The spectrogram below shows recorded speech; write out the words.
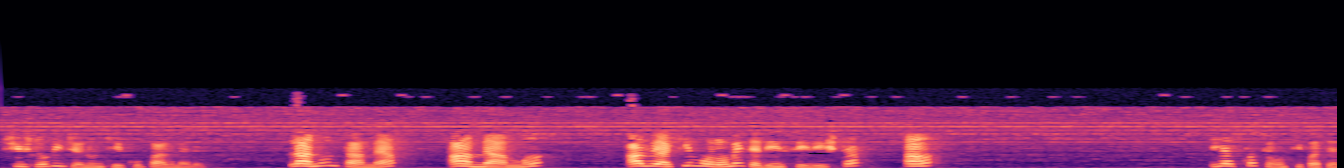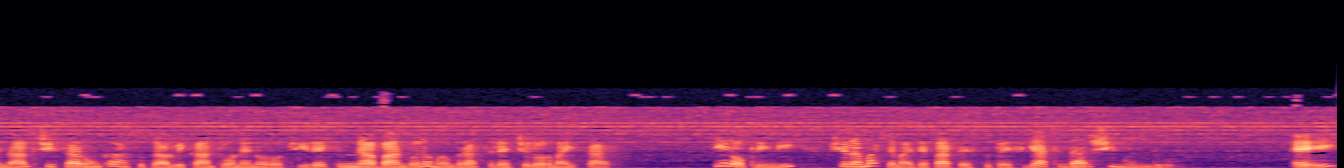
și își lovi genunchii cu palmele. La nunta mea? A mea, mă? A lui Achim Oromete din Siliștea? A?" Ea scoase un țipăt înalt și se arunca asupra lui ca într-o nenorocire când ne abandonăm în brațele celor mai tari. El o primi și rămase mai departe stupefiat, dar și mândru. Ei,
